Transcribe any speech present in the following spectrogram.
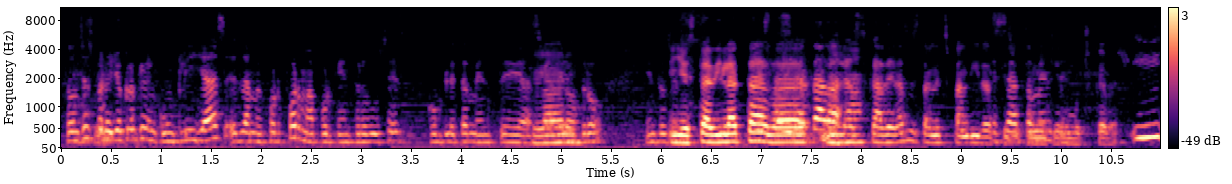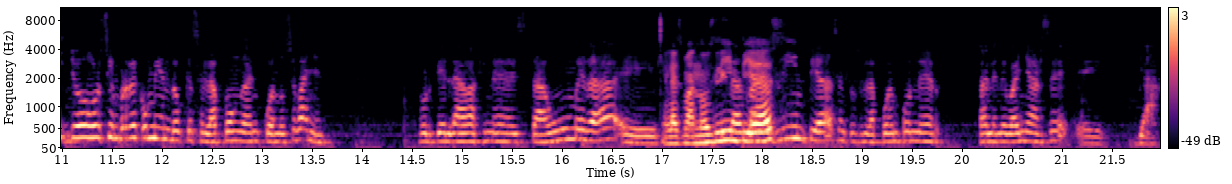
Entonces, Sí. pero yo creo que en cunclillas es la mejor forma porque introduces completamente hacia Claro. adentro. Entonces, y está dilatada. está dilatada. Y las caderas están expandidas, eso también Exactamente. tiene mucho que ver. Y yo siempre recomiendo que se la pongan cuando se bañen, porque la vagina está húmeda, eh, Las manos las limpias. manos limpias, entonces la pueden poner, salen de bañarse, eh, ya,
